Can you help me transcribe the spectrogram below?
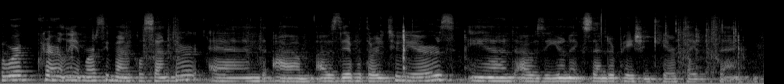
I work currently at Mercy Medical Center, and um, I was there for 32 years, and I was a unit extender patient care type thing.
